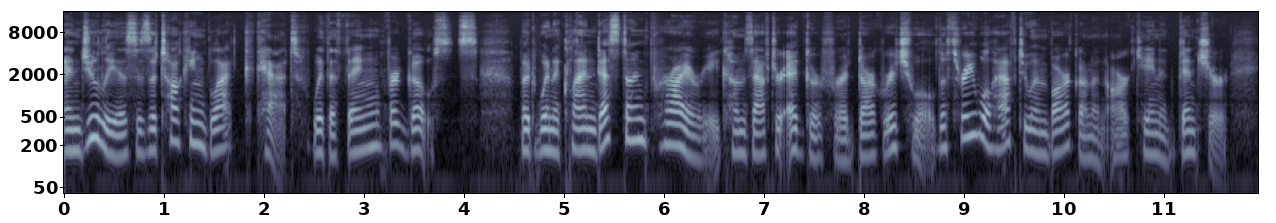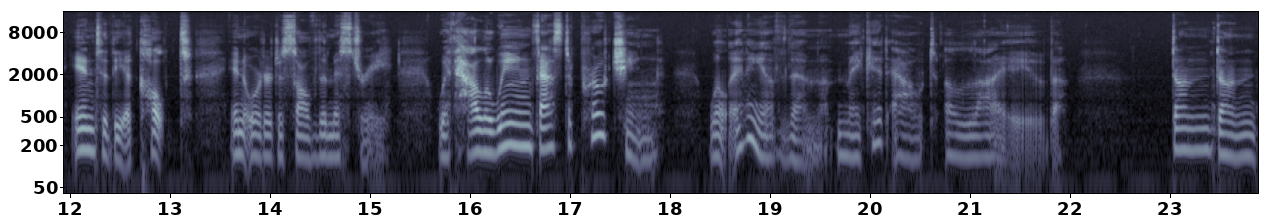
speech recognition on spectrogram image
and Julius is a talking black cat with a thing for ghosts. But when a clandestine priory comes after Edgar for a dark ritual, the three will have to embark on an arcane adventure into the occult in order to solve the mystery. With Halloween fast approaching, will any of them make it out alive? Dun dun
